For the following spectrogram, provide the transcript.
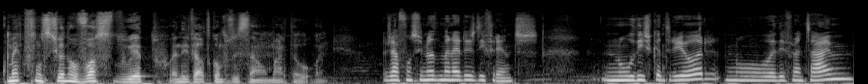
Como é que funciona o vosso dueto a nível de composição, Marta Hugo? Já funcionou de maneiras diferentes no disco anterior, no A Different Time,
